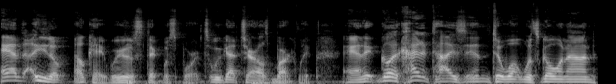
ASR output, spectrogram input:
And, uh, you know, okay, we're going to stick with sports. We've got Charles Barkley. And it kind of ties into what was going on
